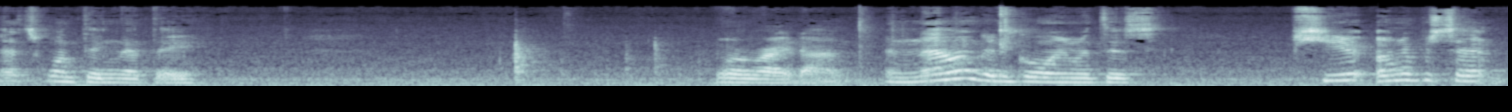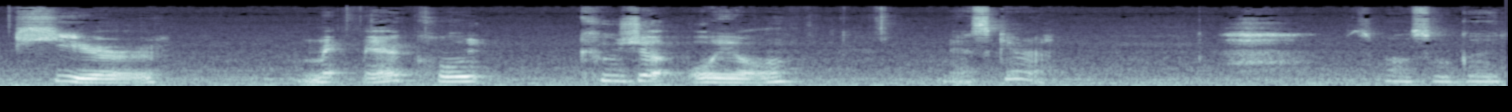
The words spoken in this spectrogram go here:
That's one thing that they were right on. And now I'm going to go in with this pure, 100% pure Maracuja oil mascara. It smells so good.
